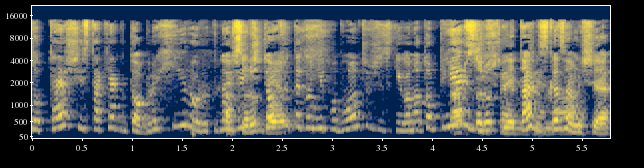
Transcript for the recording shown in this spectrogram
to też jest tak jak dobry chirurg. No jeżeli ci Absolutnie. dobrze tego nie podłączy wszystkiego, no to pierdzi Absolutnie, wszędzie, tak, no. zgadzam się.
